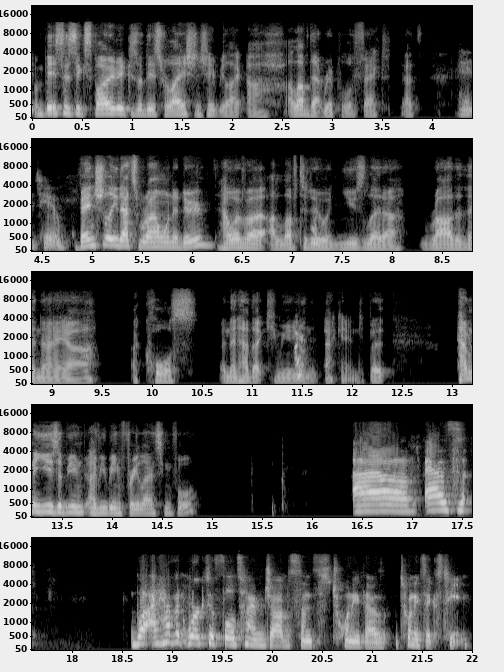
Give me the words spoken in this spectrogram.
when business exploded because of this relationship, you're like, ah, oh, I love that ripple effect. That's I too. Eventually, that's what I want to do. However, I love to do a newsletter rather than a uh, a course, and then have that community on the back end. But how many years have you have you been freelancing for? Uh, as well, I haven't worked a full time job since 20, 2016.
